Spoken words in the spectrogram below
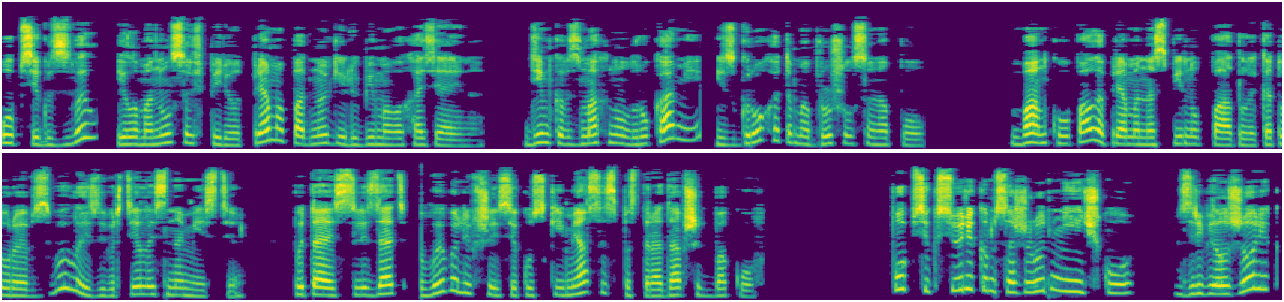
Пупсик взвыл и ломанулся вперед, прямо под ноги любимого хозяина. Димка взмахнул руками и с грохотом обрушился на пол. Банка упала прямо на спину падлы, которая взвыла и завертелась на месте пытаясь слезать вывалившиеся куски мяса с пострадавших боков. «Пупсик с Юриком сожрут Ничку!» — взревел Жорик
